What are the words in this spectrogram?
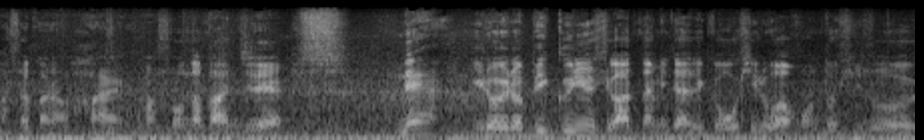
朝から。はい。まあそんな感じでねいろいろビッグニュースがあったみたいで今日お昼は本当ひどい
